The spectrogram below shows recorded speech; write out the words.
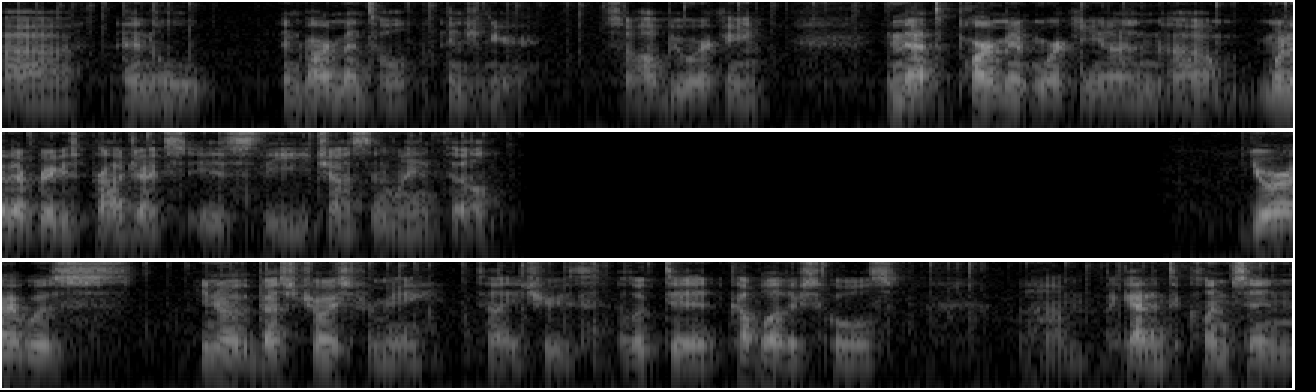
uh, an environmental engineer, so I'll be working in that department, working on um, one of their biggest projects is the Johnston landfill. URI was, you know, the best choice for me, to tell you the truth. I looked at a couple other schools. Um, I got into Clemson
